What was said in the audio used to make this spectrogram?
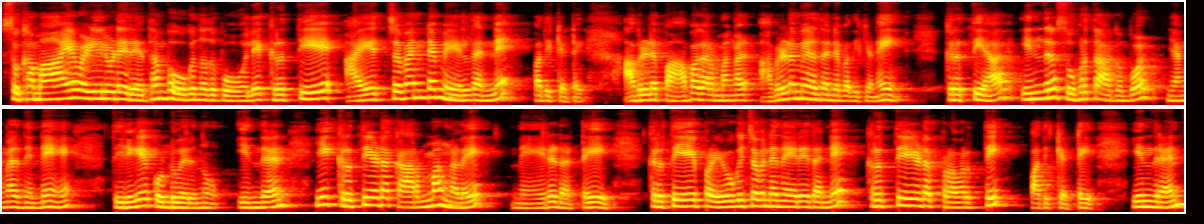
സുഖമായ വഴിയിലൂടെ രഥം പോകുന്നത് പോലെ കൃത്യയെ അയച്ചവന്റെ മേൽ തന്നെ പതിക്കട്ടെ. അവരുടെ പാപകർമ്മങ്ങൾ അവരുടെ മേൽ തന്നെ പതിക്കണേ. കൃത്യ ഇന്ദ്ര സുഹൃത്താകുമ്പോൾ ഞങ്ങൾ നിന്നെ തിരികെ കൊണ്ടുവരുന്നു. ഇന്ദ്രൻ ഈ കൃത്യയുടെ കർമ്മങ്ങളെ നേരിടട്ടെ. കൃത്യയെ പ്രയോഗിച്ചവന്റെ നേരെ തന്നെ കൃത്യയുടെ പ്രവൃത്തി പതിക്കട്ടെ. ഇന്ദ്രൻ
